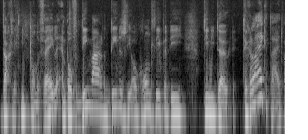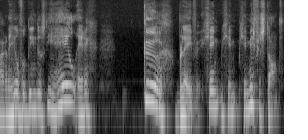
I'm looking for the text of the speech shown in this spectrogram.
daglicht niet konden velen. En bovendien waren er dienders die ook rondliepen die, die niet deugden. Tegelijkertijd waren er heel veel dienders die heel erg keurig bleven. Geen, geen, geen misverstand.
